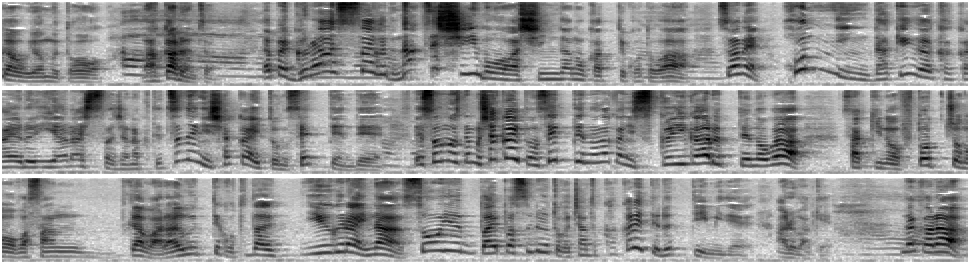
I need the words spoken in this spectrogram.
ーガを読むと分かるんですよ。やっぱりグラースサーガでなぜシーモアは死んだのかってことはうんそれはね本人だけが抱えるいやらしさじゃなくて常に社会との接点ででそのでも社会との接点の中に救いがあるっていうのがさっきの太っちょのおばさんが笑うってことだいうぐらいなそういうバイパスルートがちゃんと書かれてるっていう意味であるわけ。だから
